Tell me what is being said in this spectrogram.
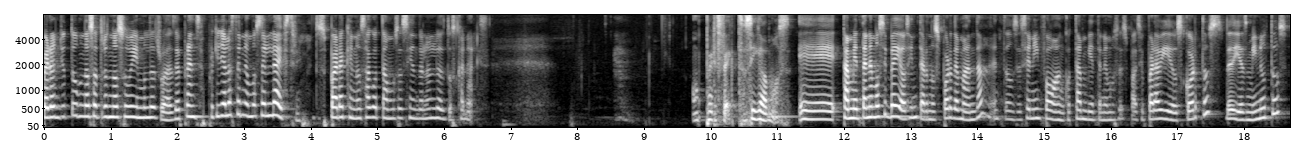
pero en YouTube nosotros no subimos las ruedas de prensa porque ya las tenemos en live stream, entonces ¿para qué nos agotamos haciéndolo en los dos canales? Perfecto, sigamos. Eh, también tenemos videos internos por demanda, entonces en Infobanco también tenemos espacio para videos cortos de 10 minutos.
